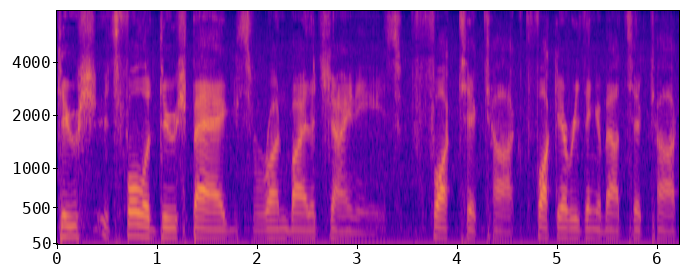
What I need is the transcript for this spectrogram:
douche. It's full of douchebags run by the Chinese. Fuck TikTok. Fuck everything about TikTok.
